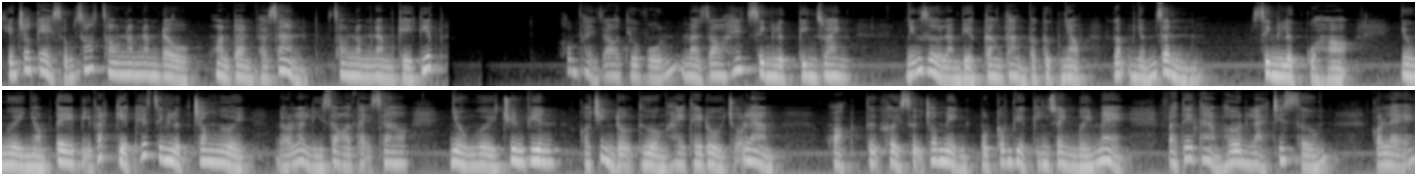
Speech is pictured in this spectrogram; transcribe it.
khiến cho kẻ sống sót sau 5 năm đầu hoàn toàn phá sản sau 5 năm kế tiếp. Không phải do thiếu vốn mà do hết sinh lực kinh doanh. Những giờ làm việc căng thẳng và cực nhọc gặm nhấm dần sinh lực của họ. Nhiều người nhóm T bị vắt kiệt hết sinh lực trong người. Đó là lý do tại sao nhiều người chuyên viên có trình độ thường hay thay đổi chỗ làm hoặc tự khởi sự cho mình một công việc kinh doanh mới mẻ và thê thảm hơn là chết sớm – có lẽ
